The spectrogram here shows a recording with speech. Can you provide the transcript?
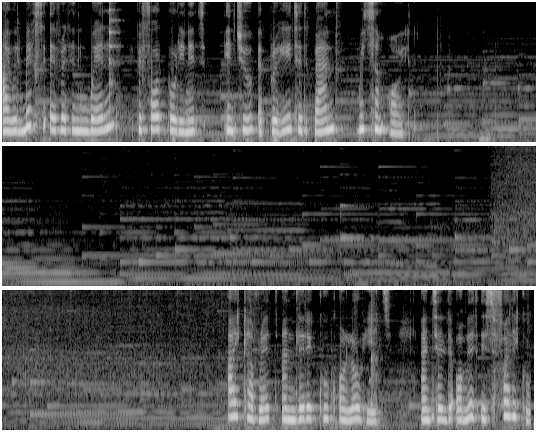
I will mix everything well before pouring it into a preheated pan with some oil. I cover it and let it cook on low heat until the omelette is fully cooked.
